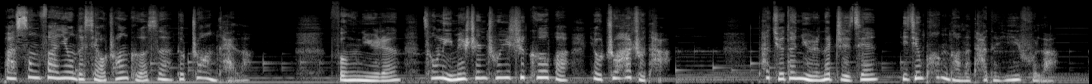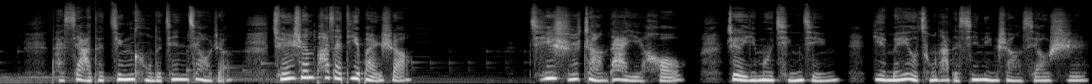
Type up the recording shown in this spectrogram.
把送饭用的小窗格子都撞开了。疯女人从里面伸出一只胳膊，要抓住他。他觉得女人的指尖已经碰到了他的衣服了，他吓得惊恐的尖叫着，全身趴在地板上。即使长大以后，这一幕情景也没有从他的心灵上消失。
